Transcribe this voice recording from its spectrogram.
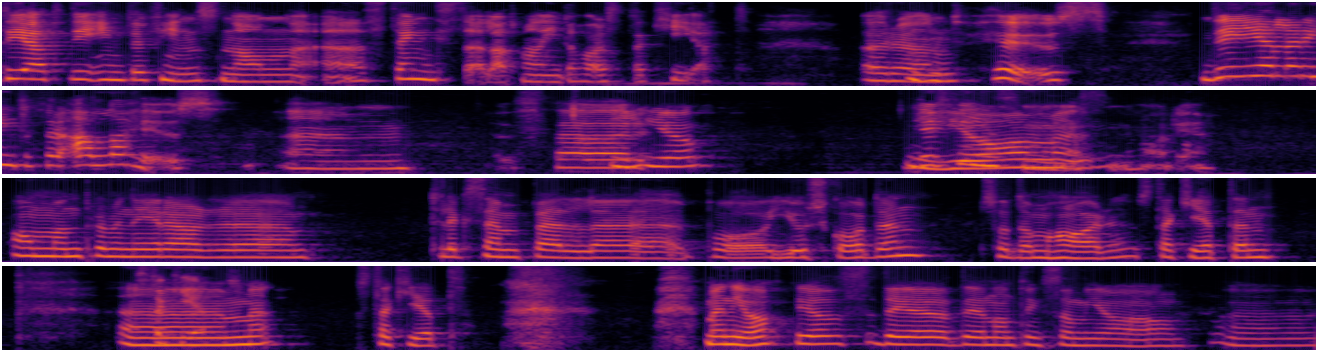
det är att det inte finns någon eh, stängsel, att man inte har staket runt mm. hus. Det gäller inte för alla hus. Um, för ja. det ja, finns många som har det. Om man promenerar eh, till exempel på Djursgården, så de har staketen. Staket. Um, staket. Men ja, det, det är någonting som jag, uh,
